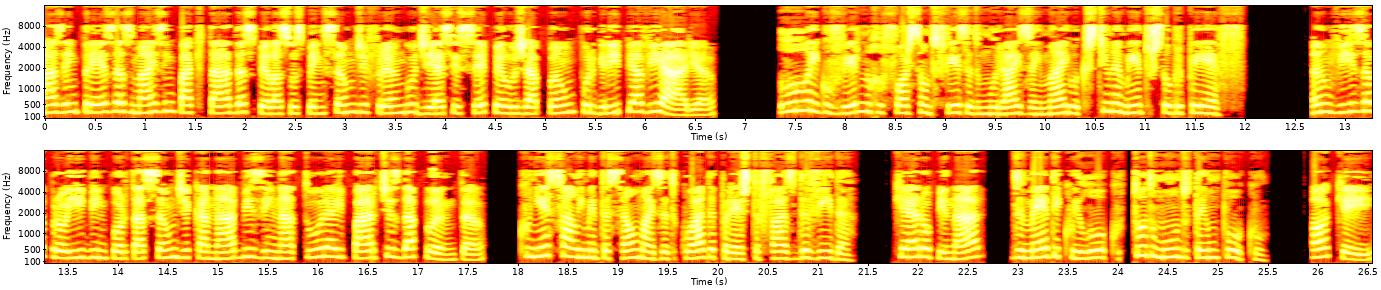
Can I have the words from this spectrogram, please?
As empresas mais impactadas pela suspensão de frango de SC pelo Japão por gripe aviária. Lula e governo reforçam defesa de Moraes em meio a questionamentos sobre PF. Anvisa proíbe importação de cannabis in natura e partes da planta. Conheça a alimentação mais adequada para esta fase da vida. Quer opinar? De médico e louco, todo mundo tem um pouco. Ok.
